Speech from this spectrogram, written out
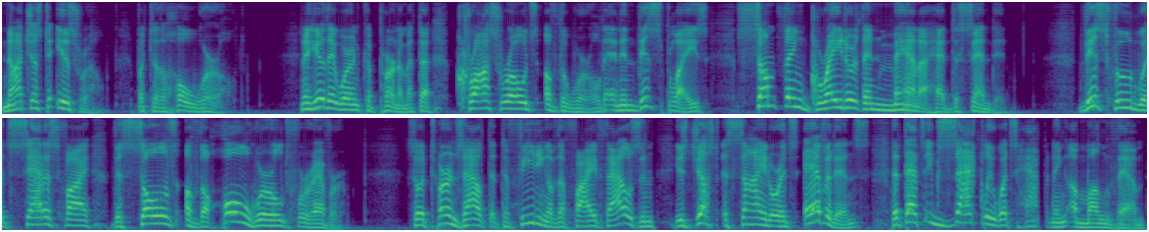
not just to Israel, but to the whole world. Now, here they were in Capernaum at the crossroads of the world, and in this place, something greater than manna had descended. This food would satisfy the souls of the whole world forever. So it turns out that the feeding of the 5,000 is just a sign or it's evidence that that's exactly what's happening among them,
